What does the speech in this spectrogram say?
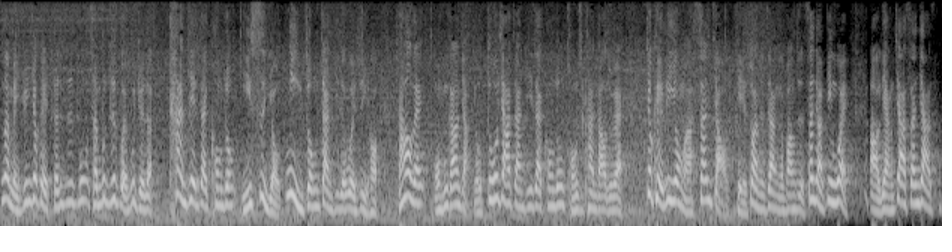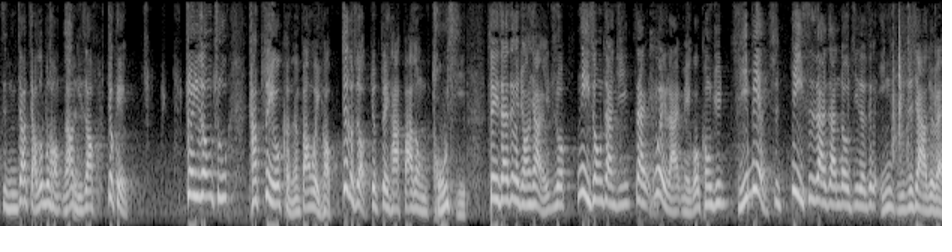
那美军就可以神之不神不知鬼不觉的看见在空中疑似有逆中战机的位置以后，然后呢，我们刚刚讲有多架战机在空中同时看到，对不对？就可以利用啊三角铁算的这样一个方式，三角定位啊，两架三架，你知道角度不同，然后你知道就可以追踪出它最有可能方位以后，这个时候就对它发动突袭。所以在这个情况下，也就是说，逆踪战机在未来美国空军，即便是第四代战斗机的这个迎击之下，对不对？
